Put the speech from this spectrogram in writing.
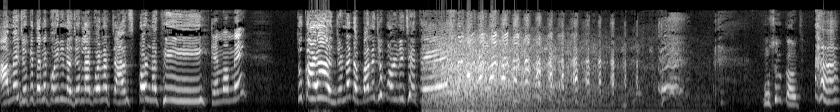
આમે જો કે તને કોઈની નજર લાગવાના ચાન્સ પણ નથી. કેમ મમ્મી તું કાળા અંજણના ડબ્બાને જો પડની છે તે? હું શું કહું છું?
